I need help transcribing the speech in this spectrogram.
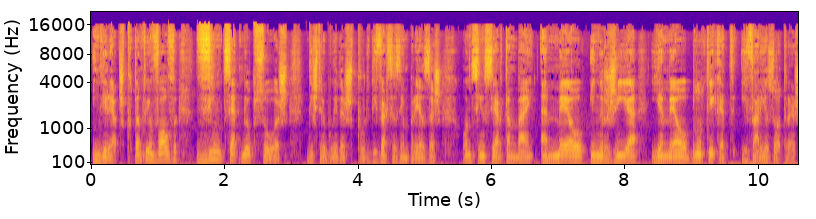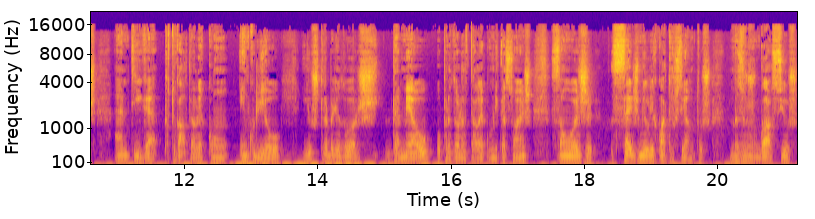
indiretos. Portanto, envolve 27 mil pessoas, distribuídas por diversas empresas, onde se insere também a Mel Energia e a Mel Blue Ticket e várias outras. A antiga Portugal Telecom encolheu e os trabalhadores da Mel, operadora de telecomunicações, são hoje 6.400, mas os negócios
